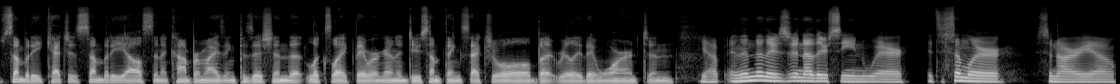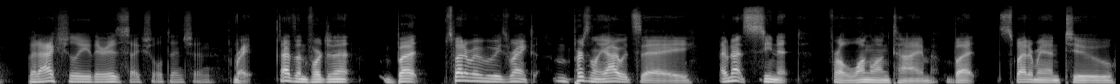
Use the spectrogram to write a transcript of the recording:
somebody catches somebody else in a compromising position that looks like they were going to do something sexual, but really they weren't. And Yep. And then, then there's another scene where it's a similar scenario, but actually there is sexual tension. Right. That's unfortunate. But Spider Man movies ranked. Personally, I would say I've not seen it for a long, long time, but Spider Man 2,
